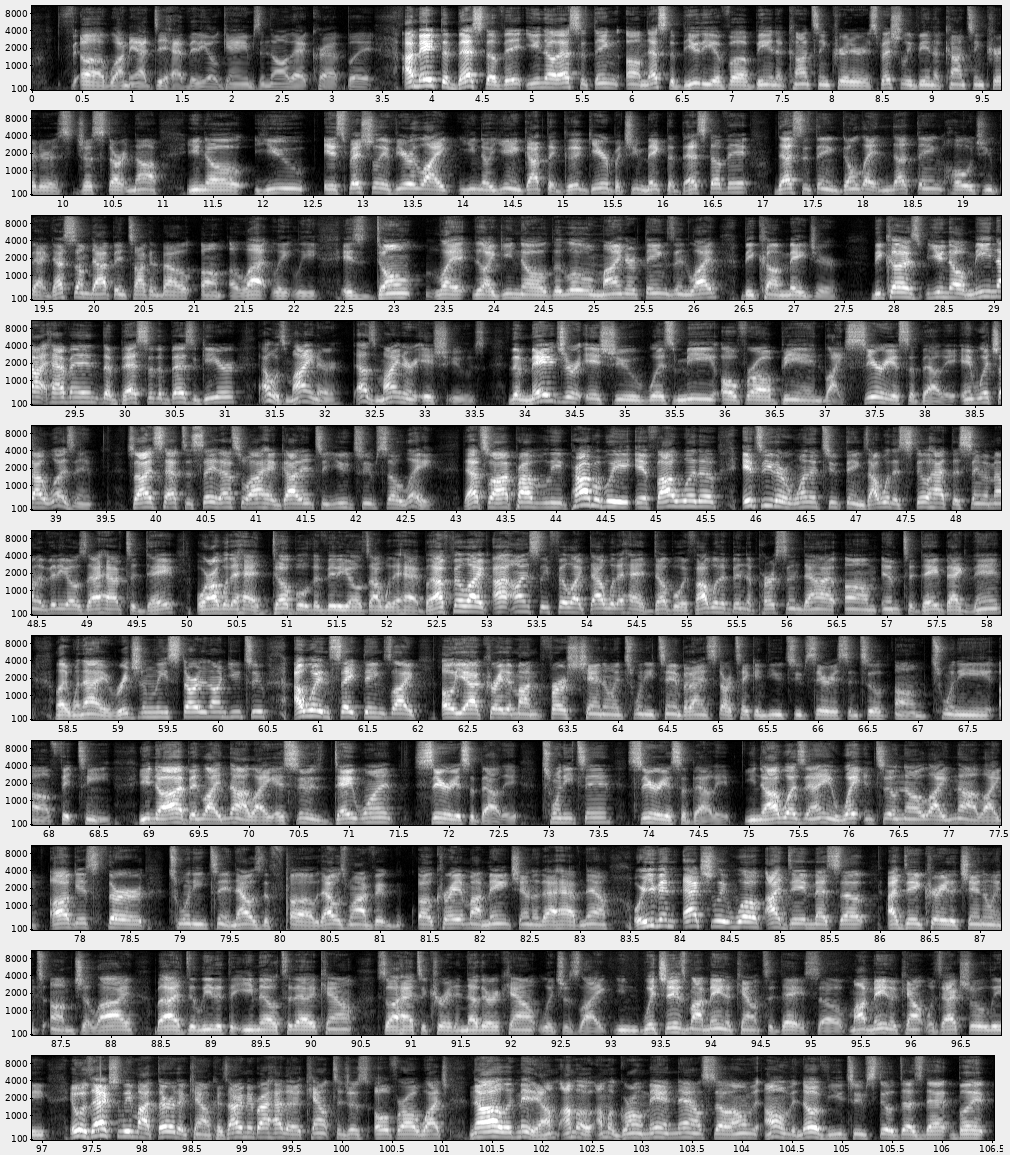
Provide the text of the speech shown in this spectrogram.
Uh, well, I mean, I did have video games and all that crap, but I made the best of it. You know, that's the thing. Um, that's the beauty of uh, being a content creator, especially being a content creator is just starting off you know, you especially if you're like, you know, you ain't got the good gear, but you make the best of it. That's the thing. Don't let nothing hold you back. That's something that I've been talking about um a lot lately. Is don't let like you know the little minor things in life become major. Because you know me not having the best of the best gear, that was minor. That was minor issues. The major issue was me overall being like serious about it, in which I wasn't. So I just have to say that's why I had got into YouTube so late. That's why I probably, probably, if I would have, it's either one of two things. I would have still had the same amount of videos I have today, or I would have had double the videos I would have had. But I feel like, I honestly feel like that would have had double. If I would have been the person that I um, am today back then, like when I originally started on YouTube, I wouldn't say things like, oh yeah, I created my first channel in 2010, but I didn't start taking YouTube serious until um 2015. You know, I've been like, nah, like as soon as day one, serious about it. 2010, serious about it. You know, I wasn't. I ain't wait until no, like, nah, like August 3rd, 2010. That was the. Uh, that was when I uh, created my main channel that I have now. Or even actually, well, I did mess up. I did create a channel in um July, but I deleted the email to that account. So I had to create another account, which was like, which is my main account today. So my main account was actually, it was actually my third account because I remember I had an account to just overall watch. Now I'll admit it, I'm I'm a I'm a grown man now, so I don't I don't even know if YouTube still does that, but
